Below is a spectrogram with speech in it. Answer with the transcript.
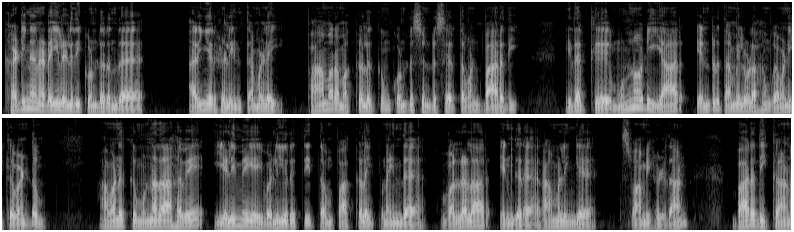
கடின நடையில் எழுதி கொண்டிருந்த அறிஞர்களின் தமிழை பாமர மக்களுக்கும் கொண்டு சென்று சேர்த்தவன் பாரதி. இதற்கு முன்னோடி யார் என்று தமிழ் உலகம் கவனிக்க வேண்டும். அவனுக்கு முன்னதாகவே எளிமையை வலியுறுத்தி தம் பாக்களை புனைந்த வள்ளலார் என்கிற ராமலிங்க சுவாமிகள்தான் பாரதிக்கான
